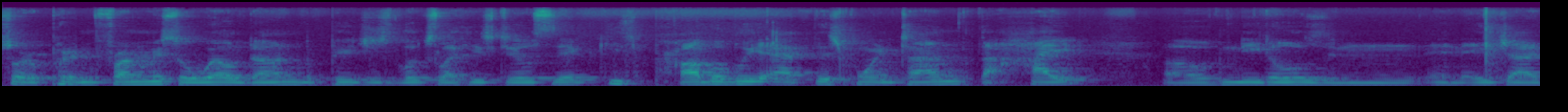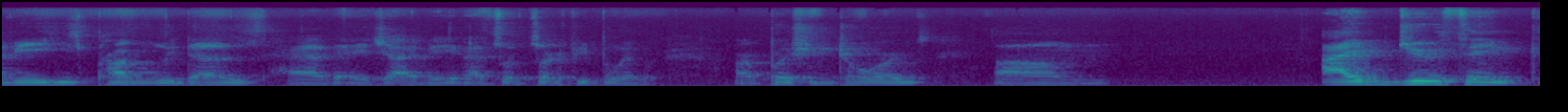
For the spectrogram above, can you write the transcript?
sort of put it in front of me. So well done. But Peaches looks like he's still sick. He's probably at this point in time the height of needles and, and HIV. He probably does have HIV. That's what sort of people are, are pushing towards. Um, I do think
